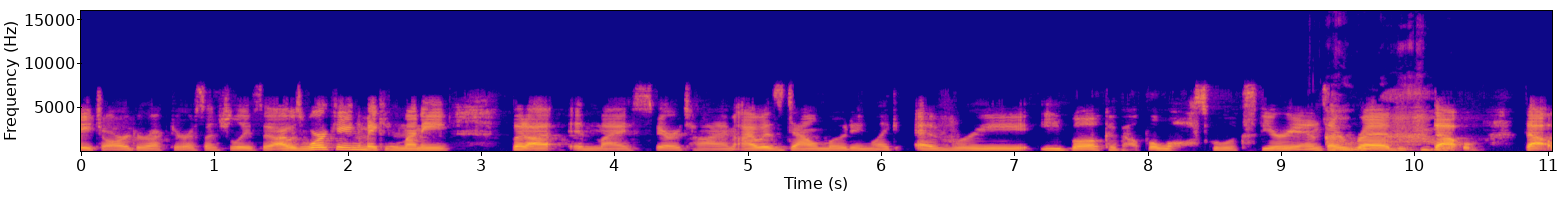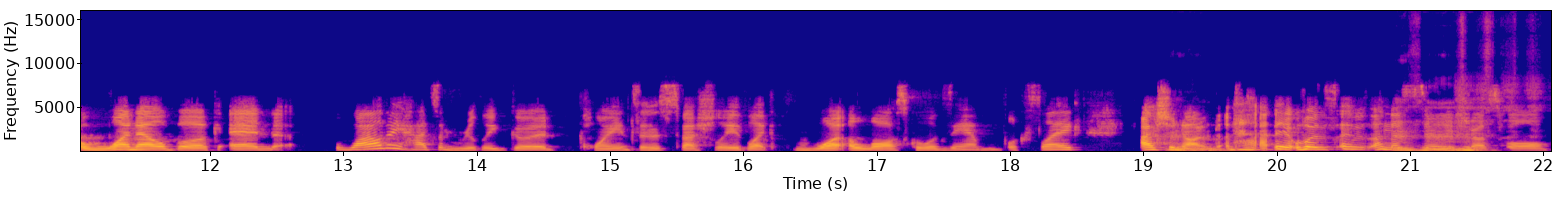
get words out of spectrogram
HR director essentially. So I was working, making money, but I, in my spare time, I was downloading like every ebook about the law school experience. I oh, read wow. that that 1L book and while they had some really good points and especially like what a law school exam looks like, I should not have mm-hmm. done that. It was it was unnecessarily mm-hmm. stressful,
